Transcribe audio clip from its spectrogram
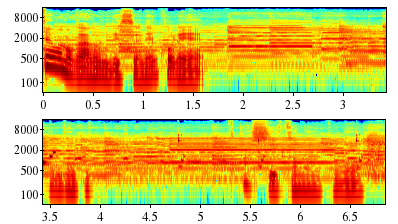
建物があるんですよねこれでぶっ飛ばしていかないとね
